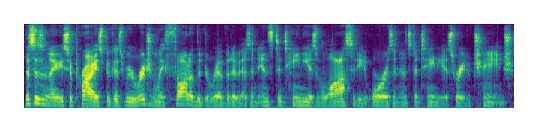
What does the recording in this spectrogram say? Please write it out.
This isn't any surprise because we originally thought of the derivative as an instantaneous velocity or as an instantaneous rate of change.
